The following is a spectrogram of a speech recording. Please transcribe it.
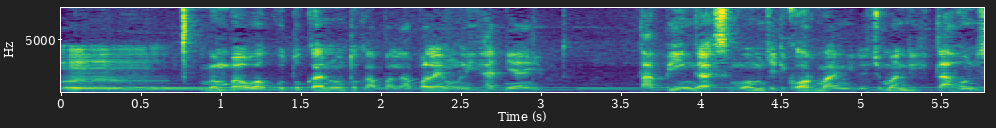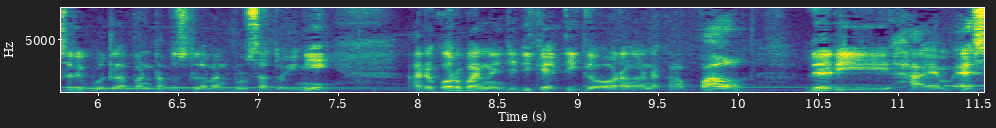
hmm, membawa kutukan untuk kapal-kapal yang melihatnya gitu. Tapi nggak semua menjadi korban gitu. Cuman di tahun 1881 ini ada korbannya. Jadi kayak tiga orang anak kapal dari HMS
